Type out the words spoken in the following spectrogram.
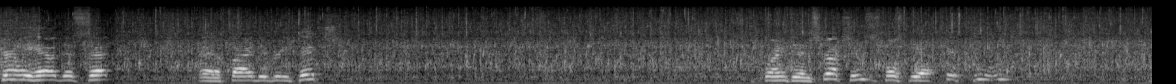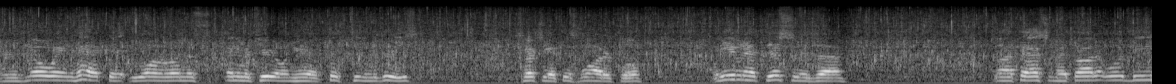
Currently have this set at a five degree pitch. According to instructions, it's supposed to be at 15. There's no way in heck that you want to run this any material in here at 15 degrees, especially at this water flow. And even at this is uh, a lot faster than I thought it would be.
